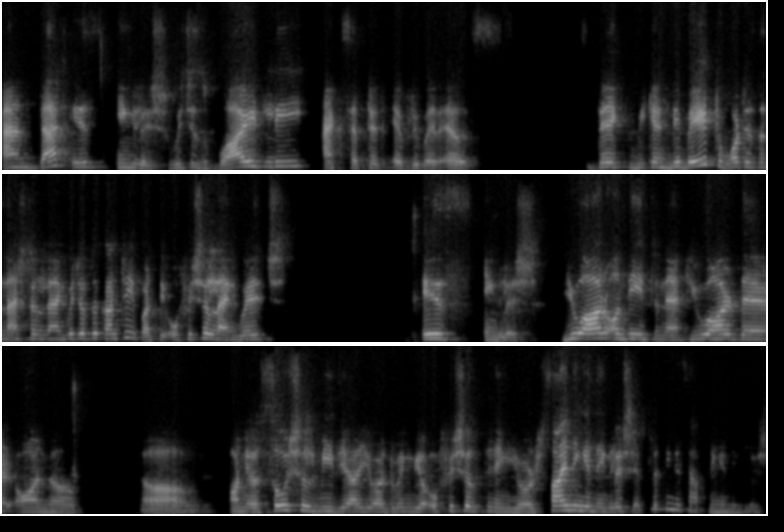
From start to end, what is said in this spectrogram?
And that is English, which is widely accepted everywhere else. They, we can debate what is the national language of the country, but the official language is English. You are on the internet, you are there on uh, uh, on your social media, you are doing your official thing, you're signing in English, everything is happening in English.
